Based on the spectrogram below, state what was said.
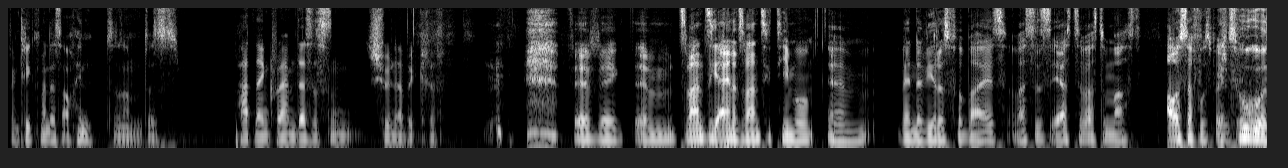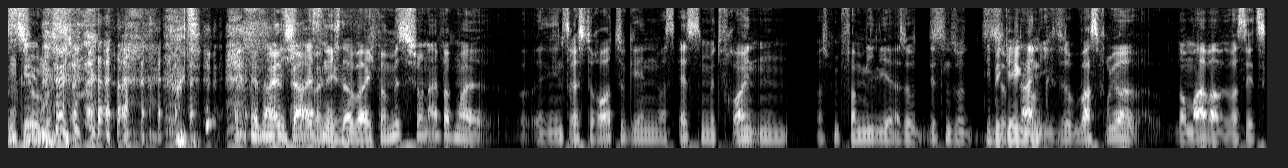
dann kriegt man das auch hin zusammen. Das Partner in Crime, das ist ein schöner Begriff. Perfekt. Ähm, 2021, Timo, ähm, wenn der Virus vorbei ist, was ist das Erste, was du machst? Außer Fußball. Ins Hugos gehen. Nein, ich weiß nicht, aber ich vermisse schon einfach mal ins Restaurant zu gehen, was essen mit Freunden, was mit Familie. Also das sind so die Begegnung. So, so was früher normal war, was jetzt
